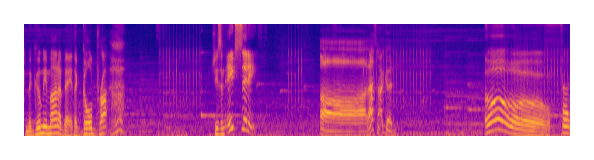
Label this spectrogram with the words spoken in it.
Megumi Manabe, the gold pro. She's in H City! Uh, that's not good. Oh. For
